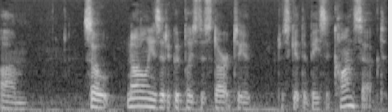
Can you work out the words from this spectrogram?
Um, so not only is it a good place to start to just get the basic concept,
